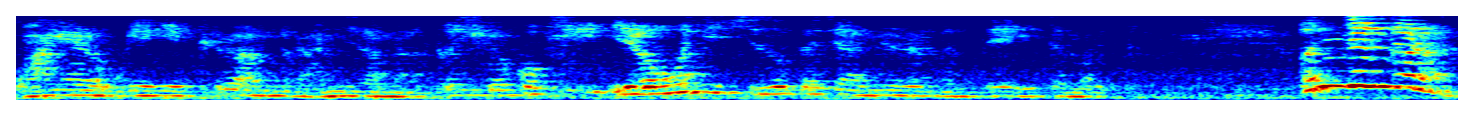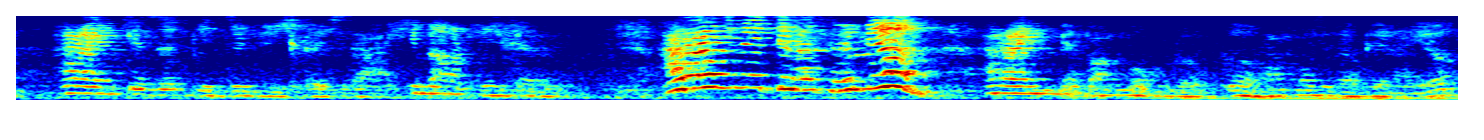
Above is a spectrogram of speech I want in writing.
광야가 우리에게 필요한 건 압니다만 그것이 결코 영원히 지속되지 않으려는 건데 있단 말입니다. 언젠가는 하나님께서 빛을 주실 것이다. 희망을 주실 것이다. 하나님의 때가 되면 하나님의 방법으로 그 황무지가 변하여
